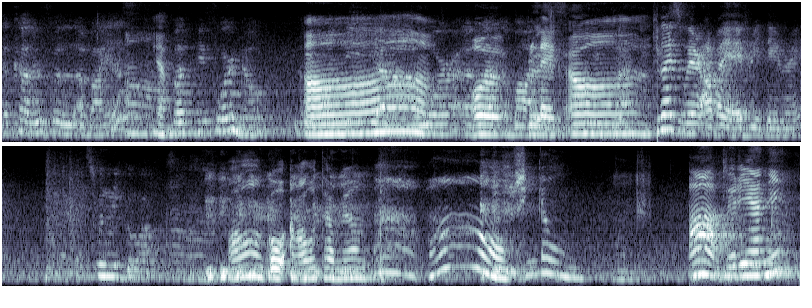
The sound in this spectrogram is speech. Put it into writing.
the colorful abayas, uh -huh. yeah. but before, no. We ah, only, yeah, wore uh, or black. black. Ah. You guys wear abaya every day, right? That's when we go out. 아, go out 하면 아, 신기한. 아, 메리안이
